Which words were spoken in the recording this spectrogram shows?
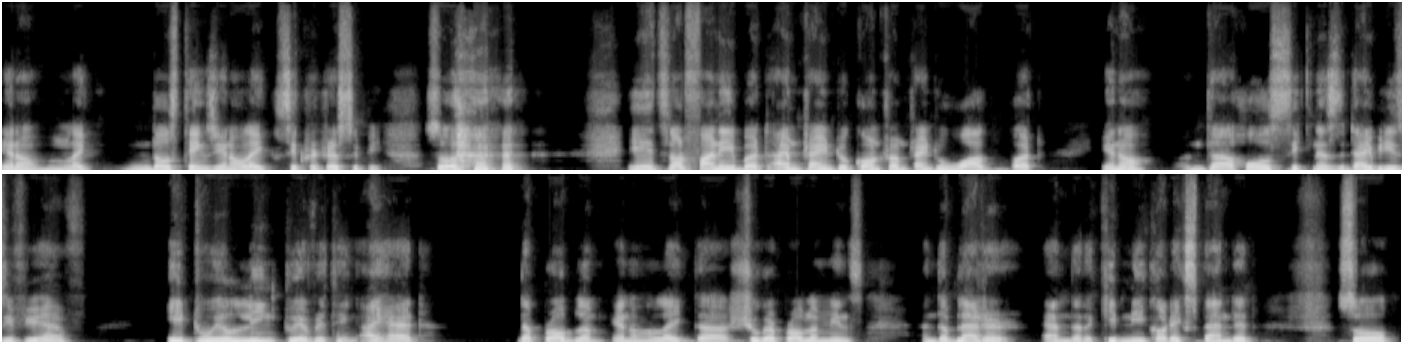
you know, like those things, you know, like secret recipe. So it's not funny, but I'm trying to control, I'm trying to walk, but, you know, the whole sickness, the diabetes, if you have, it will link to everything. I had the problem, you know, like the sugar problem means and the bladder and the kidney got expanded so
